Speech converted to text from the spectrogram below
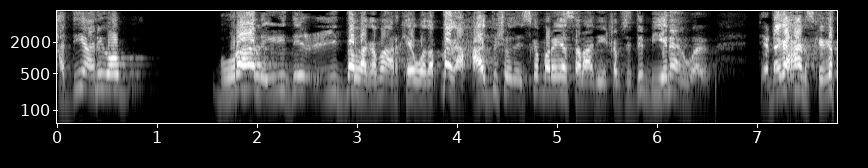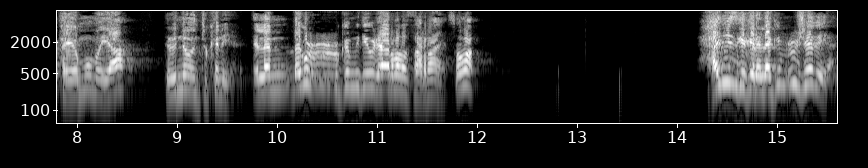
Haddii anigoo buuraha la yidhi dee ciidba lagama arkee wada dhagaxa dushooda iska maraya salaadii qabsate biyana aan waayo. Dee dhagaxaan iskaga tayamumayaa dabeedna waan tukanaya. Ilan dhagax wuxuu ka mid yahay wixii arlada saarnaaya soo ma? Xadiiska kale laakiin muxuu sheegayaa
